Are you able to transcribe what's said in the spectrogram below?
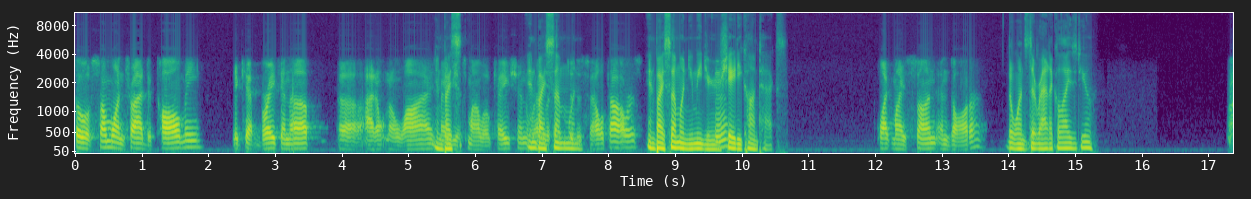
So if someone tried to call me, it kept breaking up. Uh, I don't know why. And by Maybe s- it's my location and by someone- the cell towers, and by someone, you mean your Hmm? shady contacts. like my son and daughter. The ones that radicalized you?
